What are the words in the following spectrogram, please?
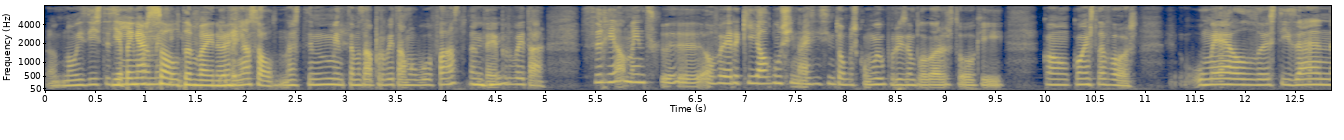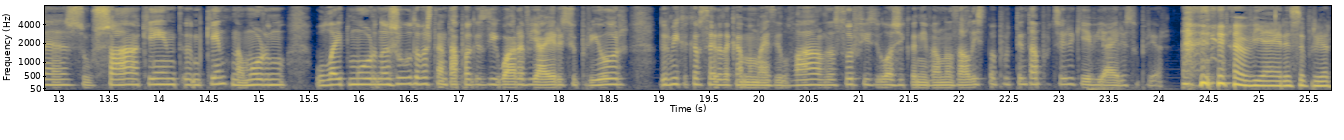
Pronto, não existe assim. apanhar uma sol também, não é? E apanhar sol. Neste momento estamos a aproveitar uma boa fase, portanto Uhum. é aproveitar. Se realmente eh, houver aqui alguns sinais e sintomas, como eu, por exemplo, agora estou aqui com, com esta voz, o mel, as tisanas, o chá quente, quente, não, morno, o leite morno ajuda bastante a apaziguar a via aérea superior, dormir com a cabeceira da cama mais elevada, soro fisiológico a nível nasal, isto para tentar proteger aqui a via aérea superior. a via aérea superior.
